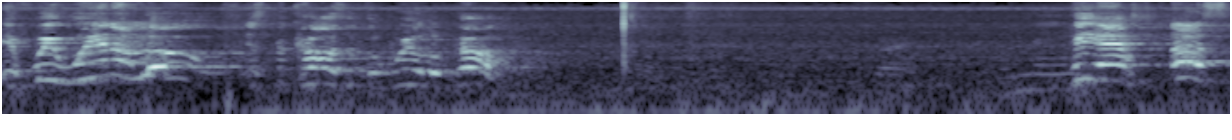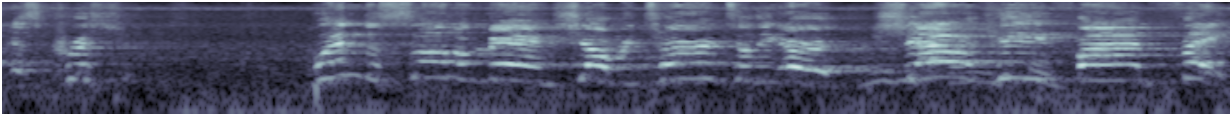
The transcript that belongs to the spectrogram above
If we win or lose, it's because of the will of God. He asked us as Christians, when the Son of Man shall return to the earth, shall he find faith?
